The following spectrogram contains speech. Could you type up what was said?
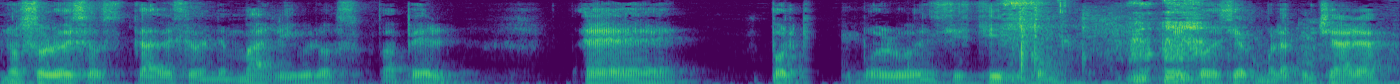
no solo eso, cada vez se venden más libros, papel porque, vuelvo a insistir, como, decía, como la cuchara,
